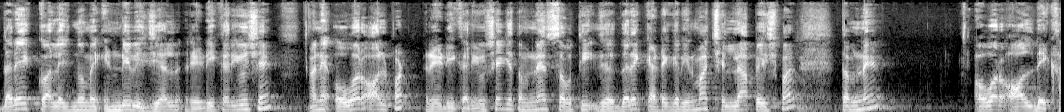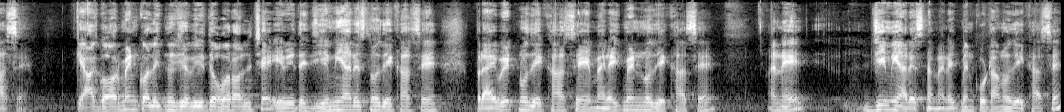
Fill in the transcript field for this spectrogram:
દરેક કોલેજનું મેં ઇન્ડિવિજ્યુઅલ રેડી કર્યું છે અને ઓવરઓલ પણ રેડી કર્યું છે, જે તમને સૌથી દરેક કેટેગરીમાં છેલ્લા પેજ પર તમને ઓવરઓલ દેખાશે. કે આ ગવર્મેન્ટ કોલેજનું જેવી રીતે ઓવરઓલ છે, એવી રીતે જીએમઈઆરએસનું દેખાશે પ્રાઇવેટનું દેખાશે મેનેજમેન્ટનું દેખાશે, અને જીએમઈઆરએસના મેનેજમેન્ટ કોટાનું દેખાશે.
